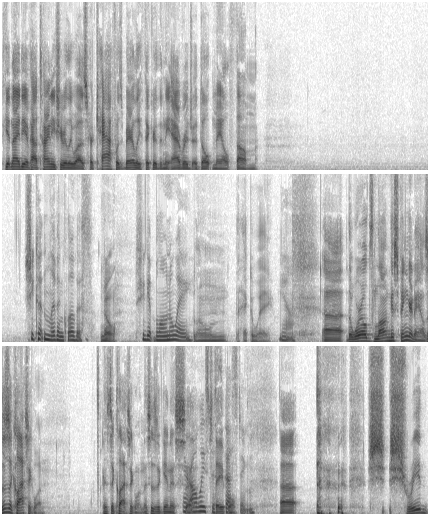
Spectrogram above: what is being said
To get an idea of how tiny she really was, her calf was barely thicker than the average adult male thumb. She couldn't live in Clovis. No, She'd get blown away. blown the heck away. Yeah. Uh, the world's longest fingernails. This is a classic one. It's a classic one. This is a Guinness They're uh, always staple. disgusting. Sh- Shrid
